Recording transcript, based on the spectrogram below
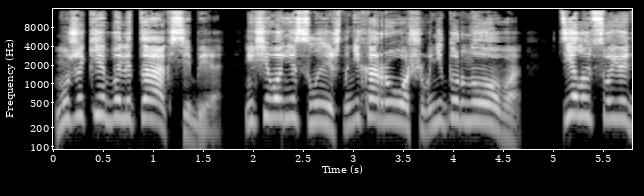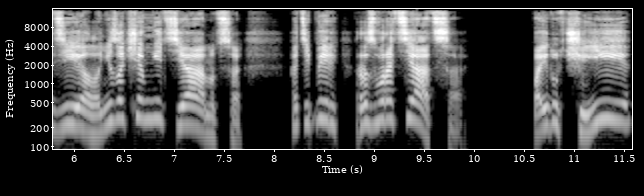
«Мужики были так себе. Ничего не слышно, ни хорошего, ни дурного. Делают свое дело, ни зачем не тянутся, а теперь разворотятся. Пойдут чаи,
